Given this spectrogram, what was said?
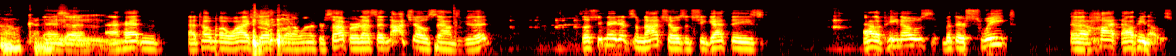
Oh, goodness. and uh, I hadn't. I told my wife she asked me what I wanted for supper, and I said nachos sounds good. So she made up some nachos, and she got these jalapenos, but they're sweet, uh, hot jalapenos.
